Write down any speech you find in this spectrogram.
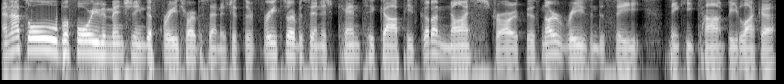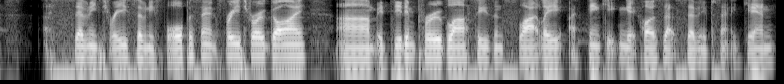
and that's all before even mentioning the free throw percentage. If the free throw percentage can tick up, he's got a nice stroke. There's no reason to see think he can't be like a, a 73, 74% free throw guy. Um, it did improve last season slightly. I think he can get close to that 70% again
